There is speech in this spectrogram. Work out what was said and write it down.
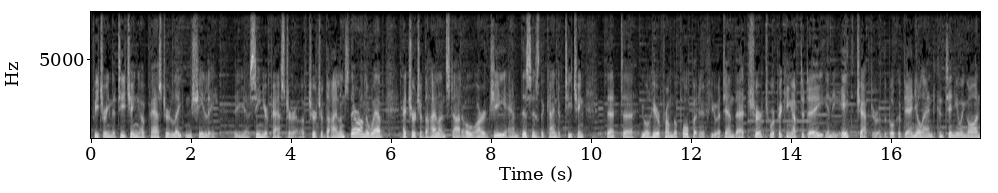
featuring the teaching of Pastor Leighton Sheely, the uh, senior pastor of Church of the Highlands. They're on the web at churchofthehighlands.org, and this is the kind of teaching that uh, you'll hear from the pulpit if you attend that church. We're picking up today in the eighth chapter of the book of Daniel and continuing on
